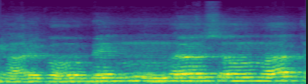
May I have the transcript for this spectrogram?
ਹਰ ਹਰਿ ਗੋਬਿੰਦ ਸੁਮਤ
